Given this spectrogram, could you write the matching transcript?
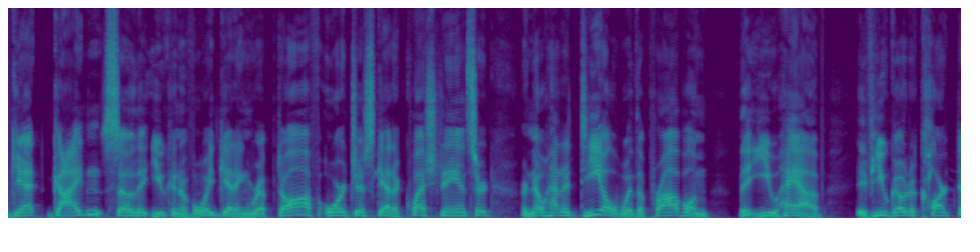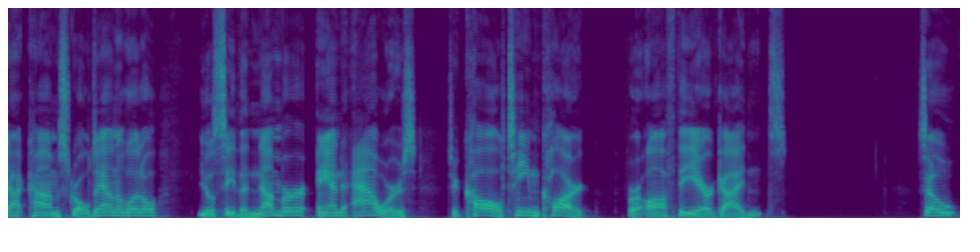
get guidance so that you can avoid getting ripped off or just get a question answered or know how to deal with a problem that you have. If you go to clark.com, scroll down a little, you'll see the number and hours to call Team Clark for off the air guidance. So,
